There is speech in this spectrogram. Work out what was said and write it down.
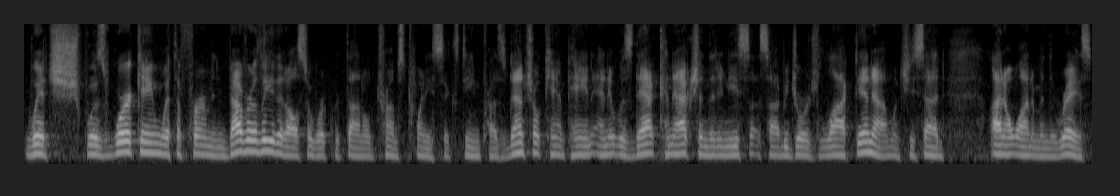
which was working with a firm in Beverly that also worked with Donald Trump's 2016 presidential campaign. And it was that connection that Annissa Essaibi George locked in on when she said, I don't want him in the race.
